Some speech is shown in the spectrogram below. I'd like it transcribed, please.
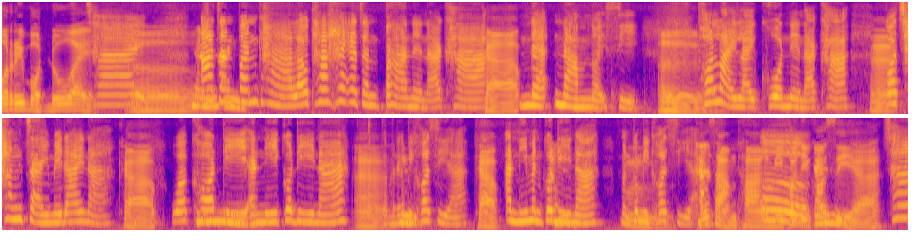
บริบทด้วยใช่อาจารย์ปันขาแล้วถ้าให้อาจารย์ปานเนี่ยนะคะ แนะนำหน่อยสิเพราะหลาย ๆ คนเนี่ยนะคะ ก็ช่างใจไม่ได้นะ ว่าข้อดีอันนี้ก็ดีนะ แต่มันก็มีข้อเสีย อันนี้มันก็ดีนะ มันก็มีข้อเสียทั้งสามทางมีข้อดีข้อเสีย ใช่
